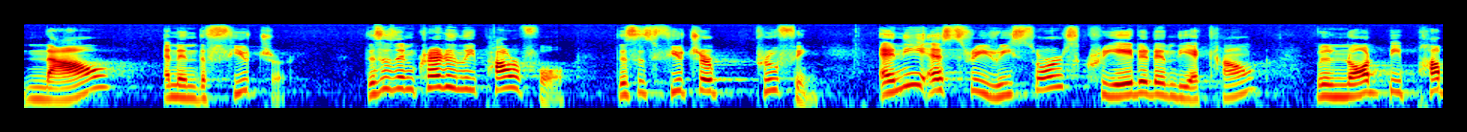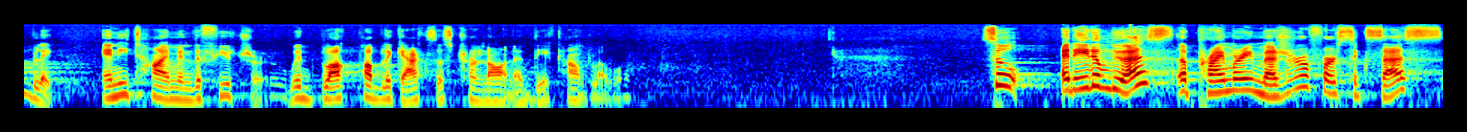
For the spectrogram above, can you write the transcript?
now and in the future. This is incredibly powerful. This is future proofing. Any S3 resource created in the account will not be public anytime in the future with block public access turned on at the account level. So at AWS, a primary measure of our success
